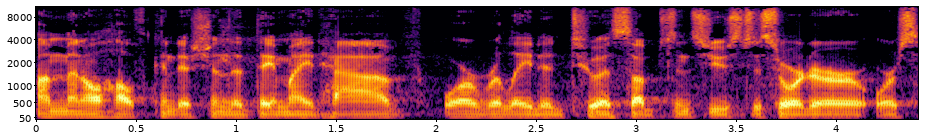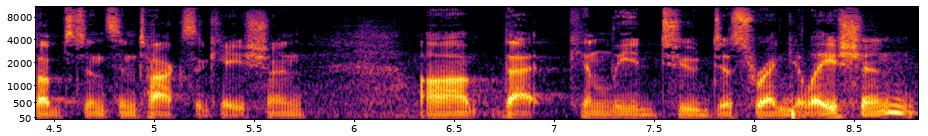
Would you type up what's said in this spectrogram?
a mental health condition that they might have, or related to a substance use disorder or substance intoxication. Uh, that can lead to dysregulation.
